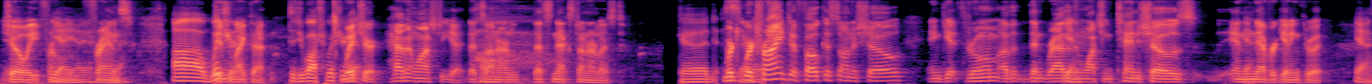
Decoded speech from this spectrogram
Joey from Yeah, yeah, Friends. Uh, Witcher. Didn't like that. Did you watch Witcher? yet? Witcher haven't watched it yet. That's on our that's next on our list. Good. We're, we're trying to focus on a show and get through them, other than rather than watching ten shows and never getting through it. Yeah.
